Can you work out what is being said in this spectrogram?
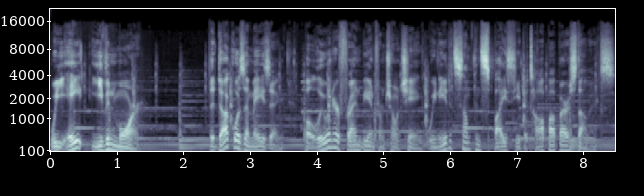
we ate even more. The duck was amazing, but Lou and her friend being from Chongqing, we needed something spicy to top up our stomachs.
